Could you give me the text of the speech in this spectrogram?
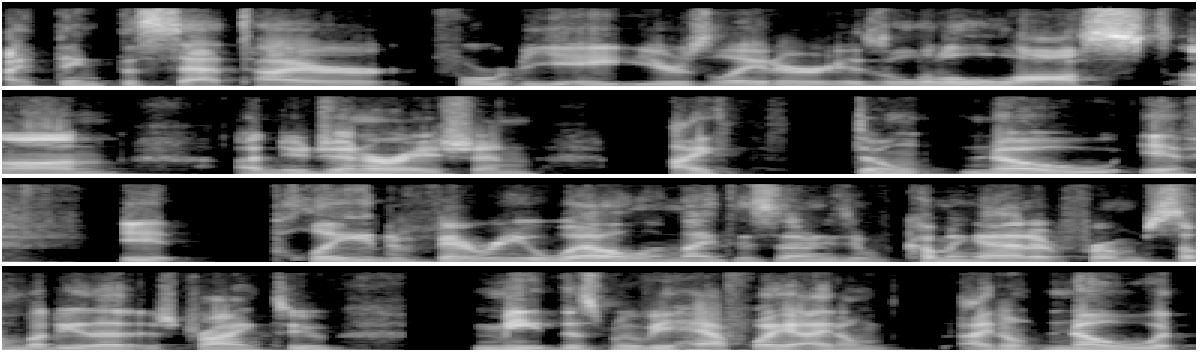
I think the satire 48 years later is a little lost on a new generation. I don't know if it played very well in 1972 coming at it from somebody that is trying to meet this movie halfway. I don't I don't know what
